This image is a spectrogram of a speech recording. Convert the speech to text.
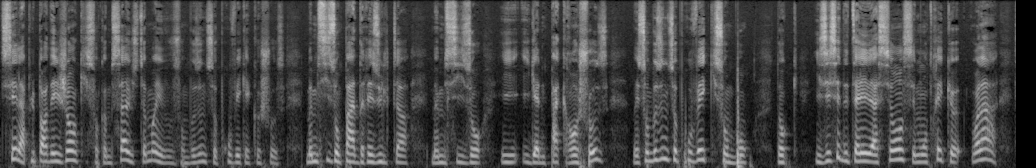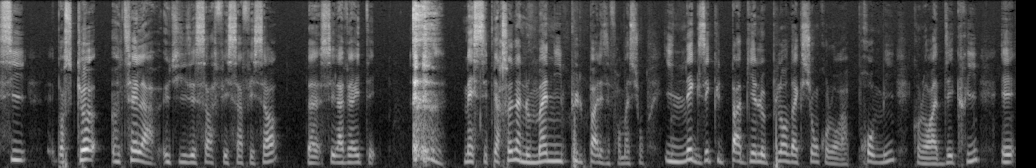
Tu sais, la plupart des gens qui sont comme ça, justement, ils ont besoin de se prouver quelque chose. Même s'ils n'ont pas de résultats, même s'ils ont, ils, gagnent pas grand chose, mais ils ont besoin de se prouver qu'ils sont bons. Donc, ils essaient d'étaler la science et montrer que, voilà, si parce que un tel a utilisé ça, fait ça, fait ça, ben, c'est la vérité. Mais ces personnes ne manipulent pas les informations. Ils n'exécutent pas bien le plan d'action qu'on leur a promis, qu'on leur a décrit. Et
